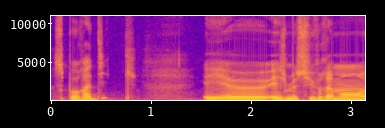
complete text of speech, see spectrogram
sporadique. Et, et je me suis vraiment.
